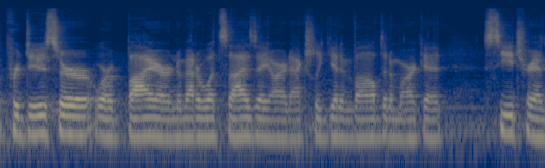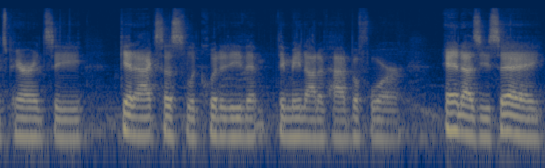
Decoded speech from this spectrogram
a producer or a buyer, no matter what size they are, to actually get involved in a market, see transparency, get access to liquidity that they may not have had before, and as you say,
